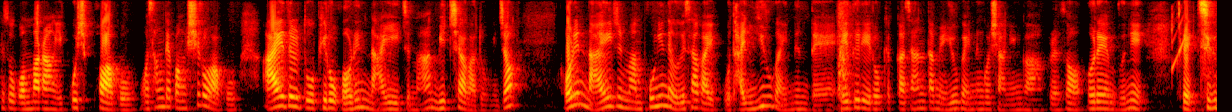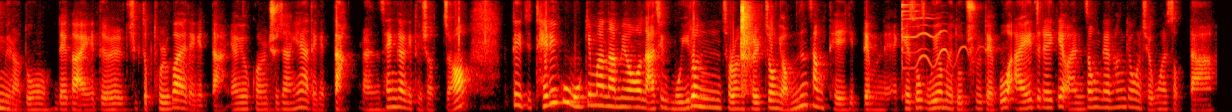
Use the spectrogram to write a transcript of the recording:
계속 엄마랑 있고 싶어하고 뭐 상대방 싫어하고 아이들도 비록 어린 나이이지만 미취학 아동이죠. 어린 나이지만 본인의 의사가 있고 다 이유가 있는데 애들이 이렇게까지 한다면 이유가 있는 것이 아닌가. 그래서 의뢰인분이 그래 지금이라도 내가 애들 직접 돌봐야 되겠다. 양육권을 주장해야 되겠다 라는 생각이 드셨죠. 근데 이제 데리고 오기만 하면 아직 뭐 이런 저런 결정이 없는 상태이기 때문에 계속 위험에 노출되고 아이들에게 완성된 환경을 제공할 수 없다.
